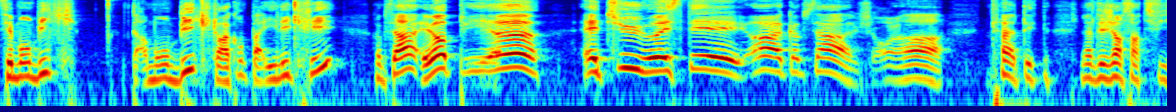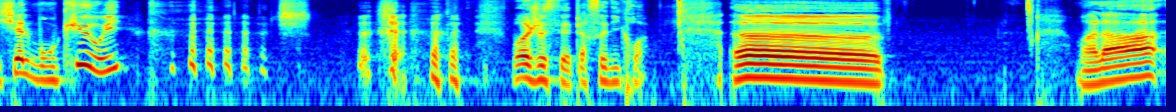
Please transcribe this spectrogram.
c'est mon bic. Mon bic, je te raconte pas, il écrit comme ça et hop, puis euh, es-tu EST, ah comme ça, genre là, l'intelligence artificielle, mon cul, oui. Moi, je sais, personne n'y croit. Euh, Voilà,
